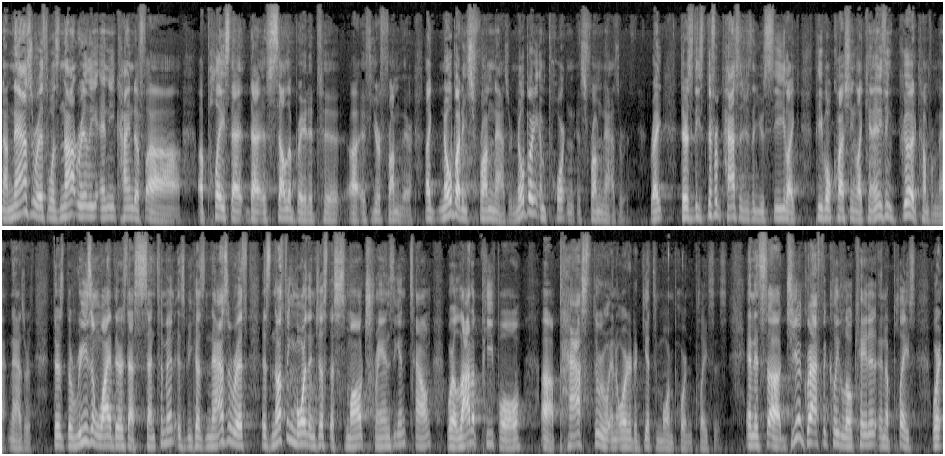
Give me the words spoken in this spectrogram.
Now, Nazareth was not really any kind of uh, a place that, that is celebrated to, uh, if you're from there. Like, nobody's from Nazareth. Nobody important is from Nazareth, right? There's these different passages that you see, like people questioning, like, can anything good come from Nazareth? There's, the reason why there's that sentiment is because Nazareth is nothing more than just a small transient town where a lot of people uh, pass through in order to get to more important places. And it's uh, geographically located in a place where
